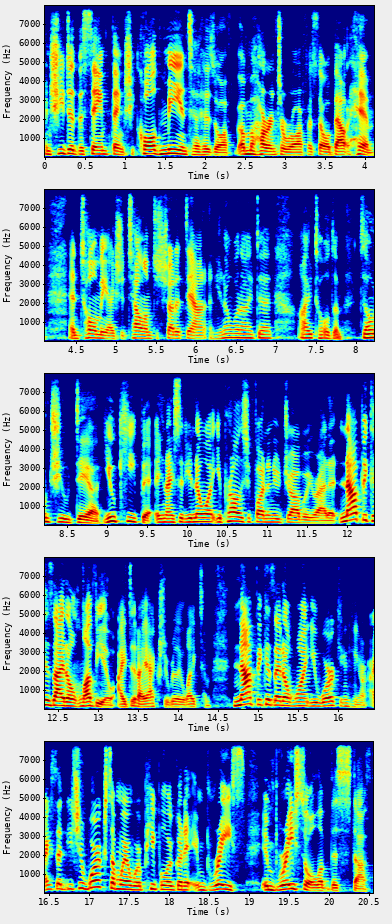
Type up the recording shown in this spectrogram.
and she did the same thing. She called me into his office, um, her into her office, though, about him and told me I should tell him to shut it down. And you know what I did? I told him, don't you dare. You keep it. And I said, you know what? You probably should find a new job while you're at it. Not because I don't love you. I did. I actually really liked him. Not because I don't want you working here. I said, you should work somewhere where people are going to embrace, embrace all of this stuff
